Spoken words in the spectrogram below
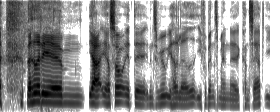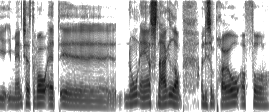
Hvad hedder det? øhm, jeg, jeg så et, øh, et interview, I havde lavet i forbindelse med en øh, koncert i, i Manchester, hvor at øh, nogen af jer snakkede om at ligesom prøve at få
